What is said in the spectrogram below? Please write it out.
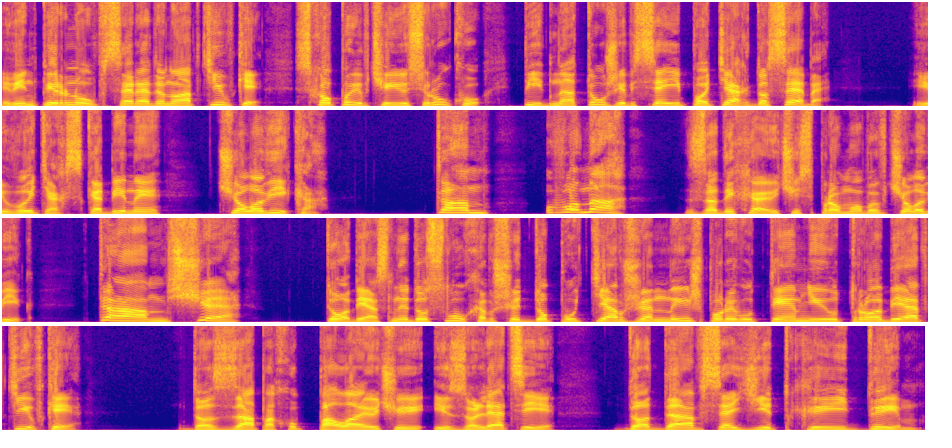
Він пірнув всередину автівки, схопив чиюсь руку, піднатужився і потяг до себе, і витяг з кабіни чоловіка. Там вона, задихаючись, промовив чоловік. Там ще. Тобіас, не дослухавши до пуття, вже нишпорив у темній утробі автівки. До запаху палаючої ізоляції додався їдкий дим.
